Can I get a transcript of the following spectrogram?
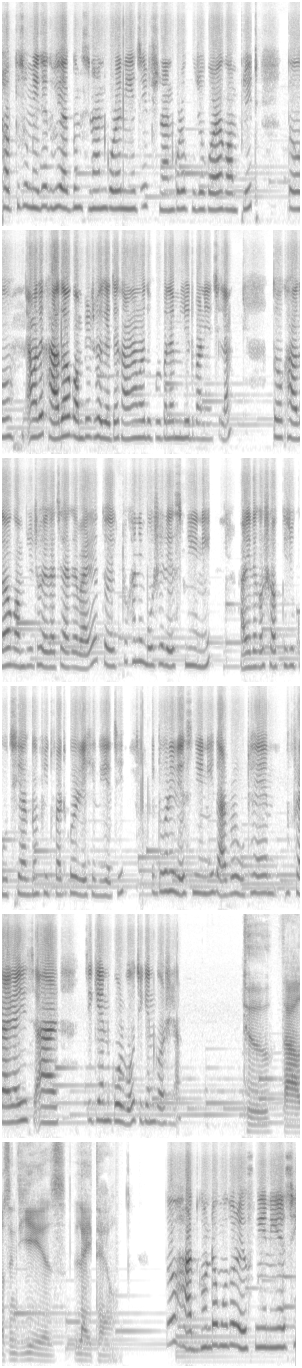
সব কিছু মেজে ধুয়ে একদম স্নান করে নিয়েছি। স্নান করে পুজো করা কমপ্লিট তো আমাদের খাওয়া দাওয়া কমপ্লিট হয়ে গেছে, কারণ আমরা দুপুরবেলায় মিলেট বানিয়েছিলাম। তো খাওয়া দাওয়া কমপ্লিট হয়ে গেছে একেবারে। তো একটুখানি বসে রেস্ট নিয়ে নিই। আর এই দেখো সব কিছু গুছিয়ে একদম ফিটফাট করে রেখে দিয়েছি। একটুখানি রেস্ট নিয়ে নিই তারপর উঠে ফ্রাইড রাইস আর চিকেন করব চিকেন কষা। 2000 years later. তো আধ ঘণ্টা মতো রেস্ট নিয়ে নিয়েছি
